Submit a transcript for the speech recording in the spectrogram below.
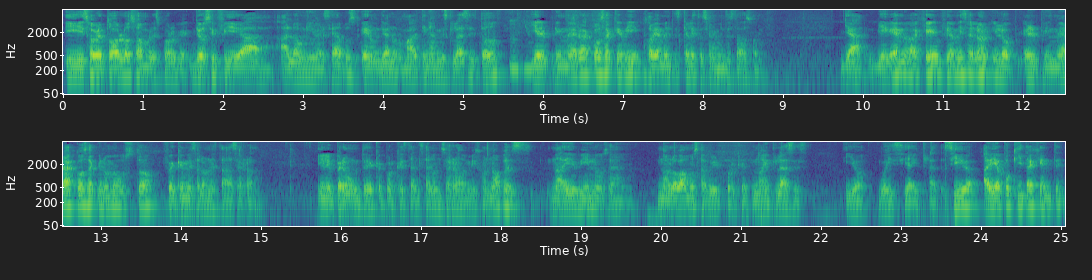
Y sobre todo los hombres, porque yo sí fui a, a la universidad, pues era un día normal, tenía mis clases y todo. Y el primera cosa que vi, pues obviamente es que el estacionamiento estaba solo. Ya, llegué, me bajé, fui a mi salón y lo, el primera cosa que no me gustó fue que mi salón estaba cerrado. Y le pregunté que por qué está el salón cerrado. Me dijo, no, pues nadie vino, o sea, no lo vamos a abrir porque no hay clases. Y yo, güey, sí hay clases. Sí, había poquita gente,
